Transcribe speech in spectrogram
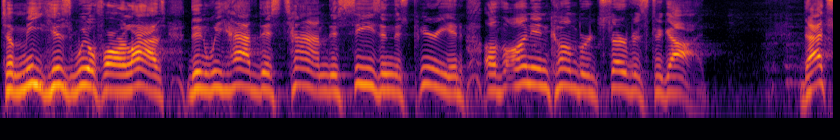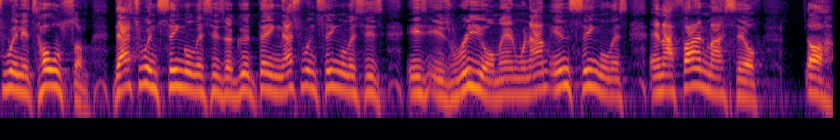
to meet His will for our lives, then we have this time, this season, this period of unencumbered service to God. That's when it's wholesome. That's when singleness is a good thing. That's when singleness is, is, is real, man. When I'm in singleness and I find myself, uh,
